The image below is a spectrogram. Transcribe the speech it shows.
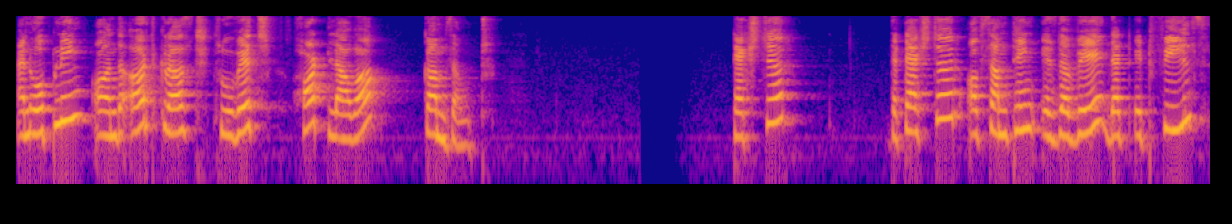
an opening on the earth crust through which hot lava comes out. Texture. The texture of something is the way that it feels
